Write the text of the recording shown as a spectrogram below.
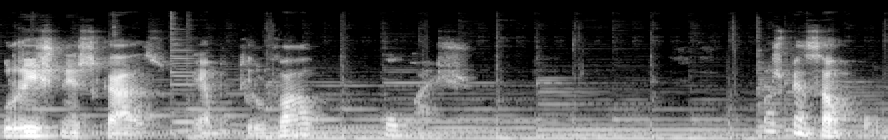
o risco neste caso é muito elevado ou baixo? Vamos pensar um pouco.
